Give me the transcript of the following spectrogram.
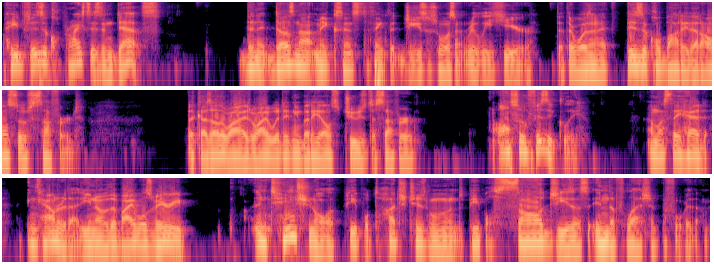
paid physical prices and deaths, then it does not make sense to think that Jesus wasn't really here, that there wasn't a physical body that also suffered. Because otherwise, why would anybody else choose to suffer also physically, unless they had encountered that. You know, the Bible's very intentional if people touched his wounds, people saw Jesus in the flesh before them.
